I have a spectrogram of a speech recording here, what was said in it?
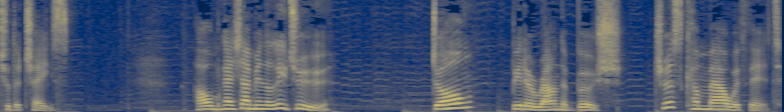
to the chase。好，我们看下面的例句：Don't beat around the bush, just come out with it。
